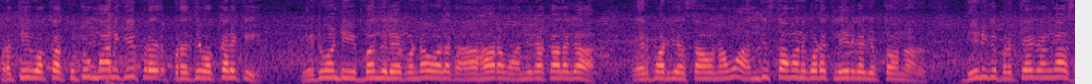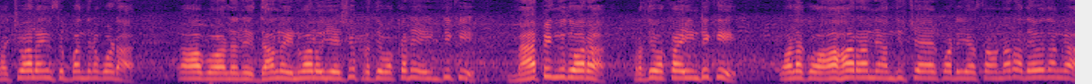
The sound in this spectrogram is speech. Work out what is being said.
ప్రతి ఒక్క కుటుంబానికి ప్ర- ప్రతి ఒక్కరికి ఎటువంటి ఇబ్బంది లేకుండా వాళ్ళకి ఆహారం అన్ని రకాలుగా ఏర్పాటు చేస్తూ ఉన్నాము. అందిస్తామని కూడా క్లియర్గా చెప్తా ఉన్నారు. దీనికి ప్రత్యేకంగా సచివాలయం సిబ్బందిని కూడా వాళ్ళని దానిలో ఇన్వాల్వ్ చేసి ప్రతి ఒక్కరి ఇంటికి మ్యాపింగ్ ద్వారా ప్రతి ఒక్క ఇంటికి వాళ్ళకు ఆహారాన్ని అందించే ఏర్పాటు చేస్తూ ఉన్నారు. అదేవిధంగా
